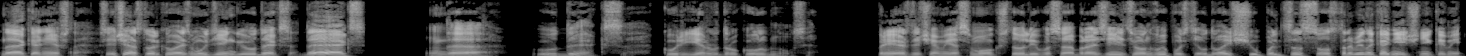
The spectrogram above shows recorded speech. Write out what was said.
Да, конечно. Сейчас только возьму деньги у Декса. Декс! Да, у Декса. Курьер вдруг улыбнулся. Прежде чем я смог что-либо сообразить, он выпустил два щупальца с острыми наконечниками.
